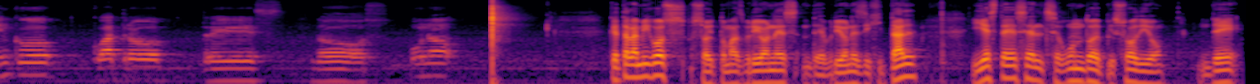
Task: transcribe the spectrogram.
5, 4, 3, 2, 1. ¿Qué tal amigos? Soy Tomás Briones de Briones Digital y este es el segundo episodio de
